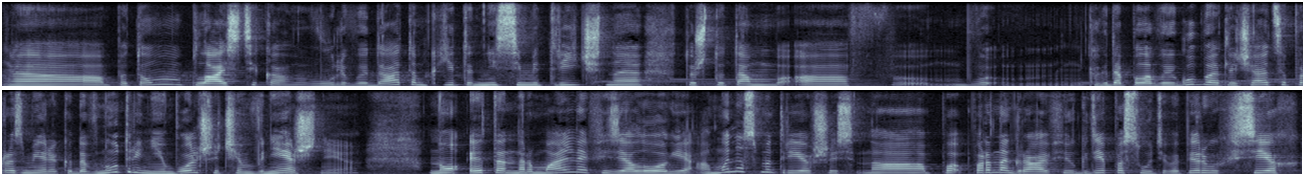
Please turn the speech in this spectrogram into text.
А, потом пластика вульвы, да, там какие-то несимметричные, то, что там а, когда половые губы отличаются по размеру, когда внутренние больше, чем внешние. Но это нормальная физиология. А мы, насмотревшись на порнографию, где, по сути, во-первых, всех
